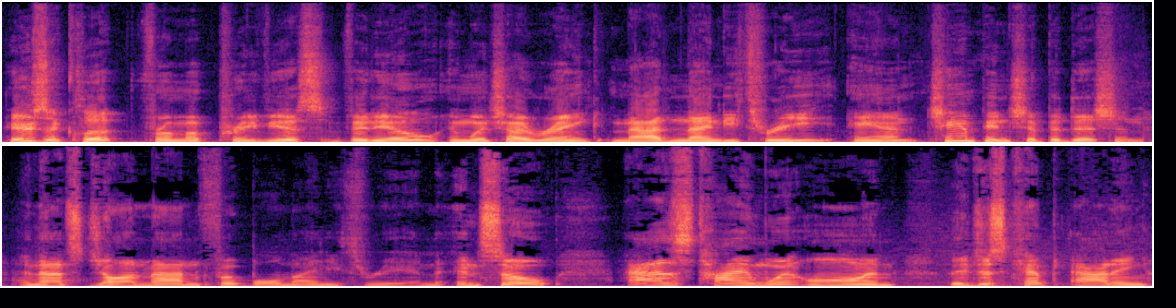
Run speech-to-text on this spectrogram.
Here's a clip from a previous video in which I rank Madden 93 and Championship Edition. And that's John Madden Football 93. And, and so as time went on, they just kept adding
